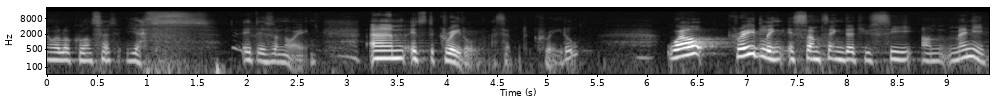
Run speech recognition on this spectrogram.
Noelle Ocon said, yes it is annoying. And it's the cradle. I said, the cradle? Well, cradling is something that you see on many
